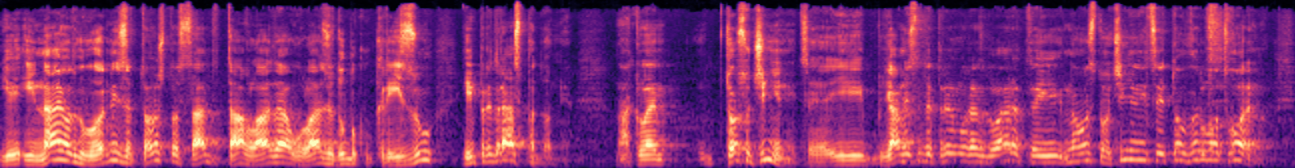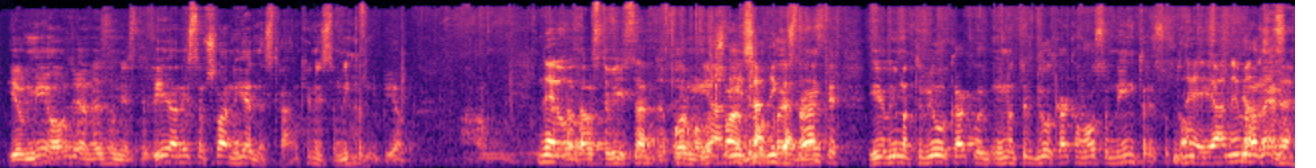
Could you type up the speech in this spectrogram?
je i najodgovorniji za to što sad ta vlada ulazi u duboku krizu i pred raspadom je. Dakle, to su činjenice i ja mislim da trebamo razgovarati i na osnovu činjenice i to vrlo otvoreno. Jer mi ovdje, ja ne znam jeste vi, ja nisam član ni jedne stranke, nisam nikad ni bio. Ne, znam da li ste vi sad formalno ja član bilo koje stranke ili imate bilo, kako, imate bilo kakav osobni interes u tome. Ne, ja nemam. Ja nemam.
